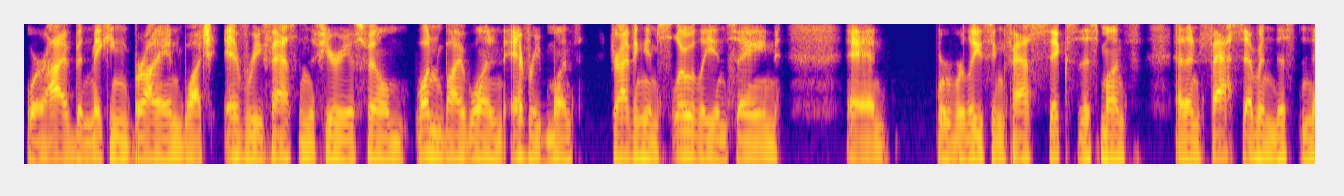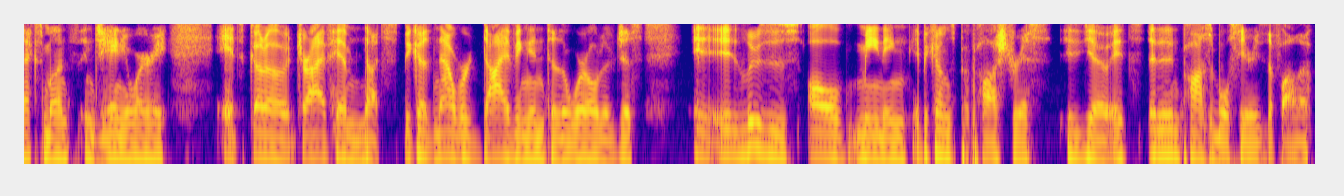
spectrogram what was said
where I've been making Brian watch every Fast and the Furious film one by one every month, driving him slowly insane. And we're releasing Fast 6 this month and then Fast 7 this next month in January. It's to drive him nuts because now we're diving into the world of just it, it loses all meaning. It becomes preposterous. It- you know, it's an impossible series to follow.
